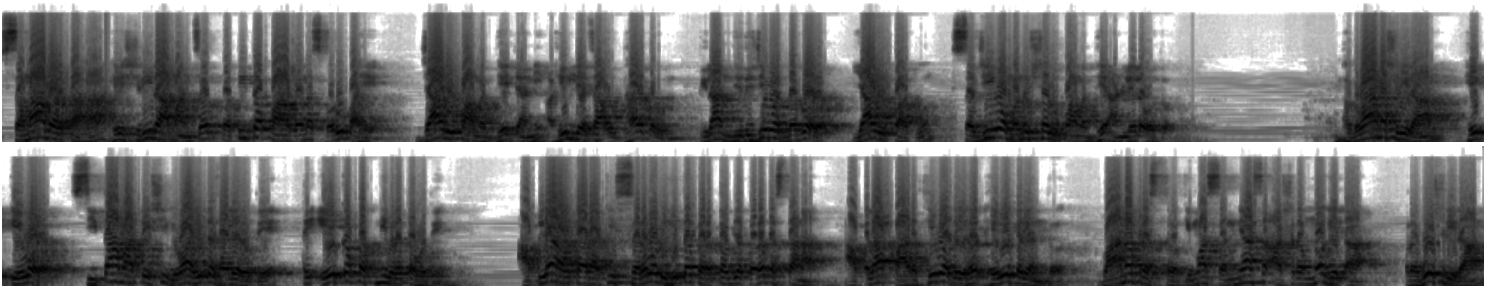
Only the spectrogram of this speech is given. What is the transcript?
समावर्त हे श्रीरामांचं पतित पावन स्वरूप आहे ज्या रूपामध्ये त्यांनी अहिल्याचा उद्धार करून तिला निर्जीव दगड या रूपातून सजीव मनुष्य रूपामध्ये आणलेलं होतं. भगवान श्रीराम हे केवळ सीता मातेशी विवाहित झाले होते ते एक पत्नी व्रत होते. आपल्या अवताराची सर्व विहित कर्तव्य करत असताना आपला पार्थिव देह ठेवेपर्यंत वानप्रस्थ किंवा संन्यास आश्रम न घेता प्रभू श्रीराम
